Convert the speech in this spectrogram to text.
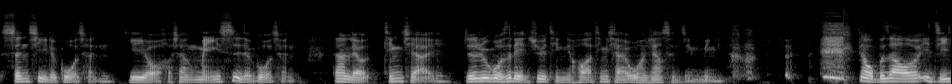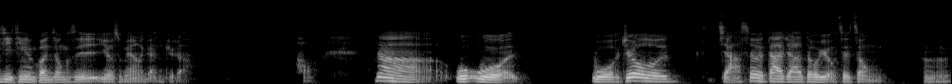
生气的过程也有，好像没事的过程，但聊听起来就是，如果是连续听的话，听起来我很像神经病。那我不知道一集一集听的观众是有什么样的感觉啊？那我我我就假设大家都有这种呃，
